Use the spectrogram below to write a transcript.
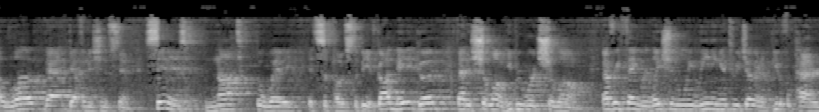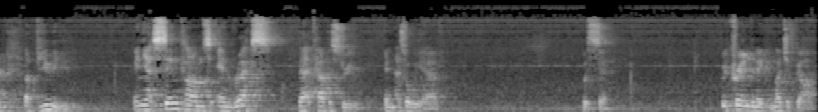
I love that definition of sin. Sin is not the way it's supposed to be. If God made it good, that is shalom. Hebrew word shalom. Everything relationally leaning into each other in a beautiful pattern of beauty. And yet sin comes and wrecks that tapestry, and that's what we have with sin. We're created to make much of God.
